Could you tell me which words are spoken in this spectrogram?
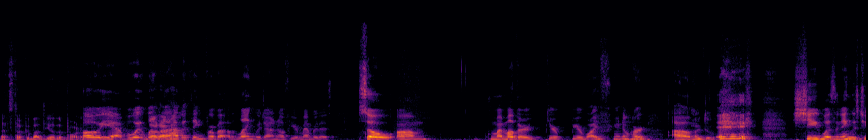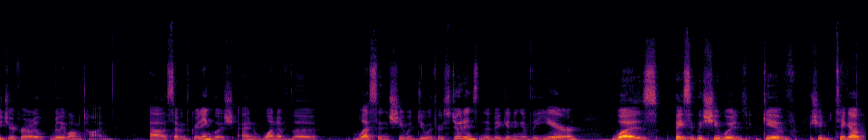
Let's talk about the other part. Of Oh yeah, but wait, well, But I I, mean- have a thing for about language. I don't know if you remember this. So, um, my mother, your your wife, you know her. Um, I do. she was an English teacher for a really long time, uh, seventh grade English, and one of the lessons she would do with her students in the beginning of the year was basically she would give she'd take out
